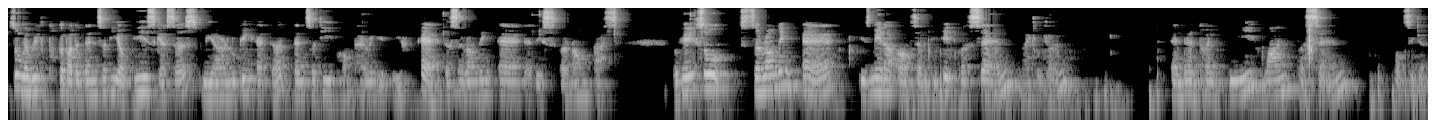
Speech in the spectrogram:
So when we talk about the density of these gases, we are looking at the density comparing it with air, the surrounding air that is around us. Okay, so surrounding air is made up of 78% nitrogen, and then 21% oxygen.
